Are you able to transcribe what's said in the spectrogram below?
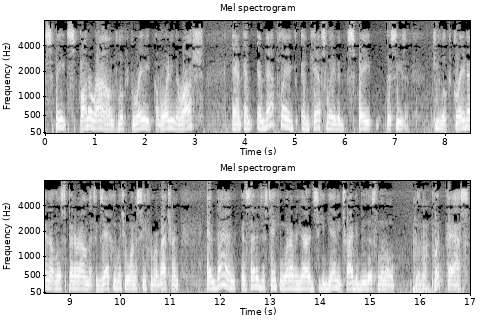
Speight spun around, looked great, avoiding the rush, and, and, and that play encapsulated Speight this season. He looked great in that little spin around. That's exactly what you want to see from a veteran. And then instead of just taking whatever yards he could get, he tried to do this little little mm-hmm. put pass.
